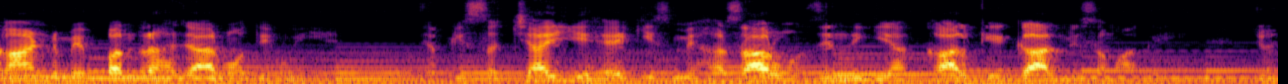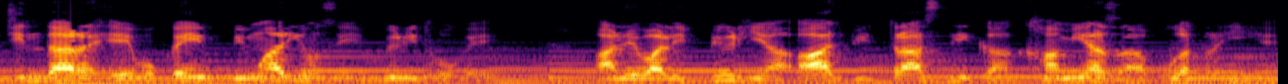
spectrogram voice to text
कांड में पंद्रह हज़ार मौतें हुई हैं, जबकि सच्चाई ये है कि इसमें हज़ारों जिंदगियाँ काल के गाल में समा गई। जो ज़िंदा रहे, वो कई बीमारियों से पीड़ित हो गए। आने वाली पीढ़ियाँ आज भी त्रासदी का खामियाजा भुगत रही है।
